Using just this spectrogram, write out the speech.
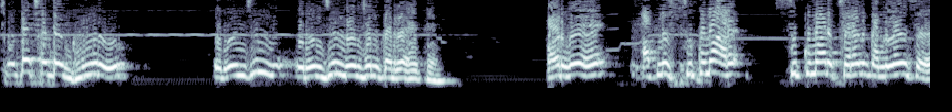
छोटे छोटे घुंगरू रुंझुन रुंझुन रुंझुन कर रहे थे। और वे अपने सुकुमार सुकुमार चरण कमलों से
